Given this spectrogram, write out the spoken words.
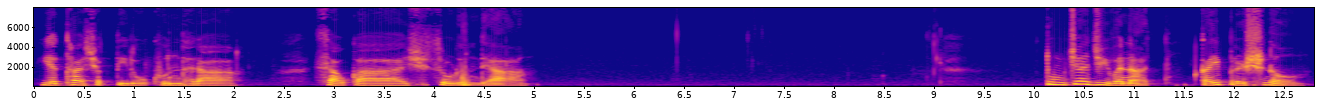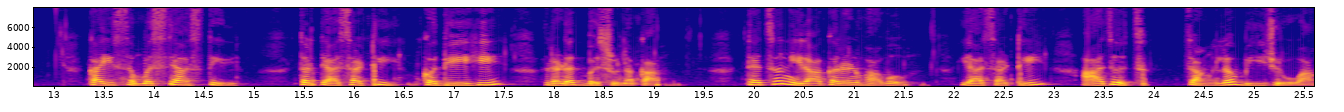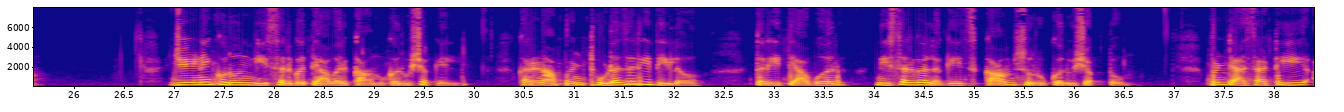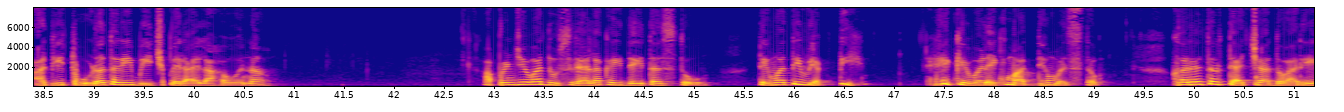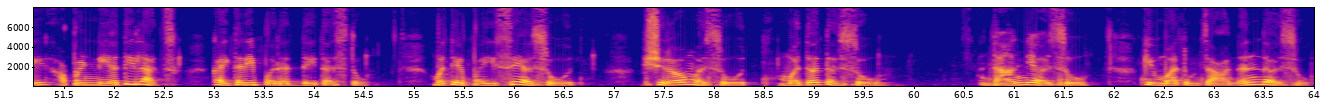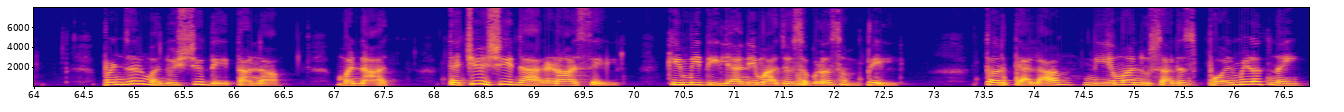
यथाशक्ती रोखून धरा. सावकाश सोडून द्या. तुमच्या जीवनात काही प्रश्न काही समस्या असतील तर त्यासाठी कधीही रडत बसू नका. त्याचं निराकरण व्हावं यासाठी आजच चांगलं बीज रोवा. जेणेकरून निसर्ग त्यावर काम करू शकेल. कारण आपण थोडं जरी दिलं तरी त्यावर निसर्ग लगेच काम सुरू करू शकतो. पण त्यासाठी आधी थोडं तरी बीज पेरायला हवं ना. आपण जेव्हा दुसऱ्याला काही देत असतो तेव्हा ती व्यक्ती हे केवळ एक माध्यम असतं. खरं तर त्याच्याद्वारे आपण नियतीलाच काहीतरी परत देत असतो. मग ते पैसे असोत श्रम असोत मदत असो धान्य असो किंवा तुमचा आनंद असो. पण जर मनुष्य देताना मनात त्याची अशी धारणा असेल की मी दिल्याने माझं सगळं संपेल तर त्याला नियमानुसारच फळ मिळत नाही.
